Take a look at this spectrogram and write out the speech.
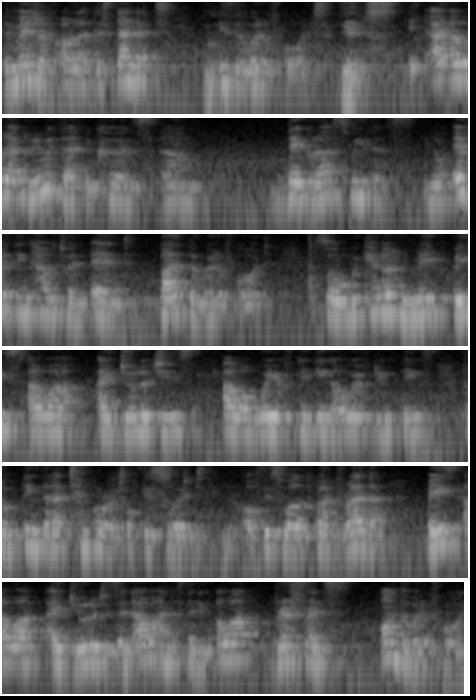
the measure of our life, the standard Mm. is the word of God. Yes. I, I would agree with that because um, the grass withers, you know, everything comes to an end but the word of God. So we cannot make base our ideologies, our way of thinking, our way of doing things from things that are temporal of this world, Yeah. of this world, but rather base our ideologies and our understanding, our reference on the word of God.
